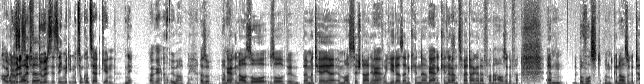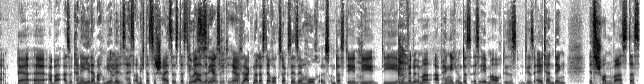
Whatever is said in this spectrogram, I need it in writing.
Aber Und du es würdest, jetzt, du würdest jetzt nicht mit ihm zum Konzert gehen. nee, Okay. Überhaupt nicht. Also haben Ja. wir genau so, so wie bei Materia im Ostseestadion, Ja. wo jeder seine Kinder, meine Kinder genau. sind zwei Tage davor nach Hause gefahren. Ähm, bewusst und genauso getimt. Der, äh, aber also kann ja jeder machen, wie er will. Das heißt auch nicht, dass es scheiße ist, dass die Mhm. Du, da sind. nicht alles richtig, ja. Ich sag nur, dass der Rucksack sehr, sehr hoch ist und dass die, die, die, und wenn du immer abhängig und das ist eben auch dieses, dieses Elternding, ist schon was, dass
